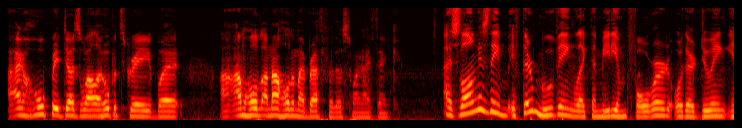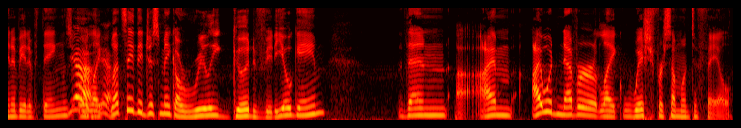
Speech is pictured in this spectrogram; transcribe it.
I hope it does well. I hope it's great, but I- I'm hold I'm not holding my breath for this one. I think. as long as they if they're moving like the medium forward or they're doing innovative things Yeah, or like yeah. let's say they just make a really good video game then i'm i would never like wish for someone to fail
